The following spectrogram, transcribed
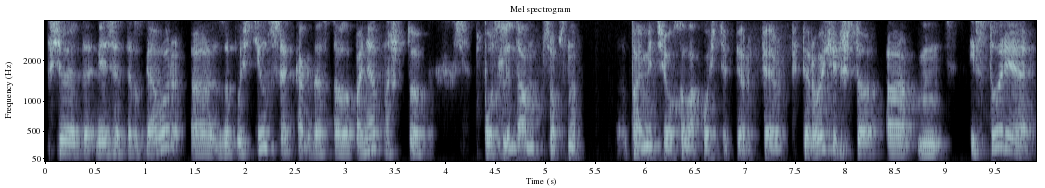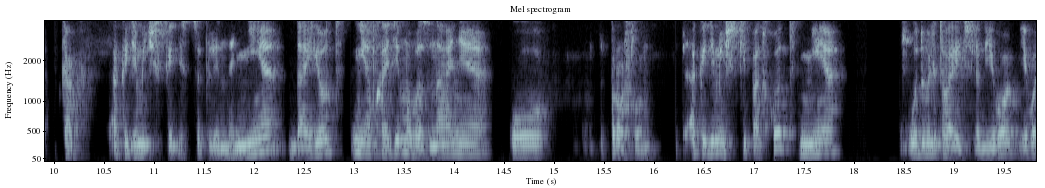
все это, весь этот разговор э, запустился, когда стало понятно, что после дам, собственно, памяти о Холокосте в, пер, пер, в первую очередь, что э, история как академическая дисциплина не дает необходимого знания о прошлом. Академический подход не удовлетворителен, его, его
